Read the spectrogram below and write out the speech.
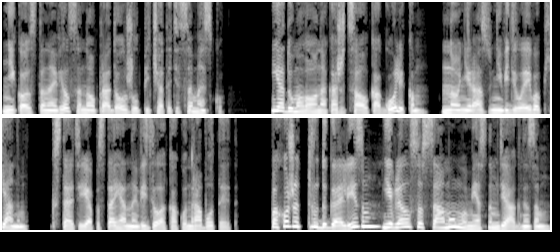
Нико остановился, но продолжил печатать СМС-ку. Я думала, он окажется алкоголиком, но ни разу не видела его пьяным. Кстати, я постоянно видела, как он работает. Похоже, трудоголизм являлся самым уместным диагнозом.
